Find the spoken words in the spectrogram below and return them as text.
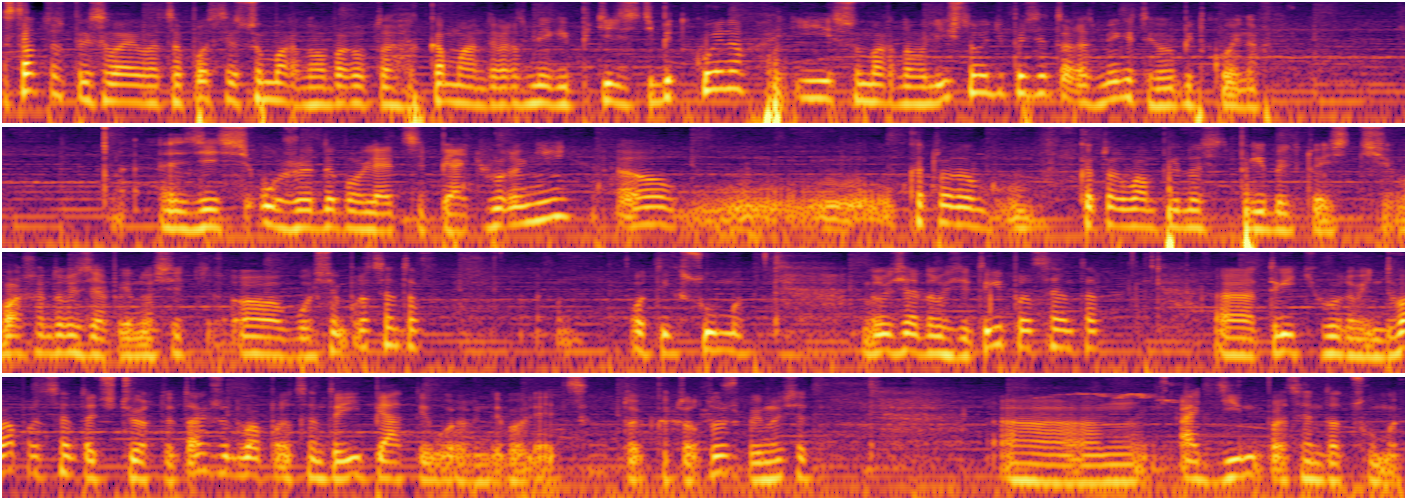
Статус присваивается после суммарного оборота команды в размере 50 биткоинов и суммарного личного депозита в размере 3 биткоинов. Здесь уже добавляется 5 уровней, э, которые, которые вам приносят прибыль. То есть ваши друзья приносят э, 8% от их суммы, друзья друзей 3%, э, третий уровень 2%, четвертый также 2% и пятый уровень добавляется, то- который тоже приносит э, 1% от суммы.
